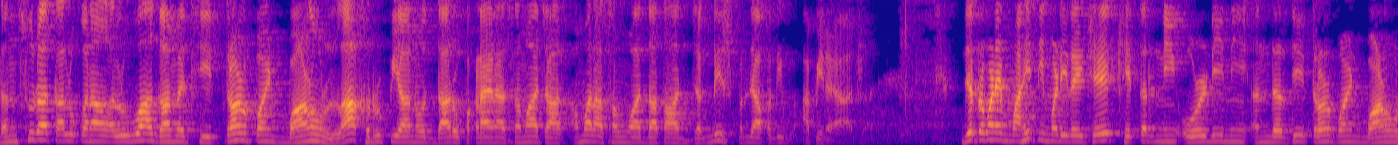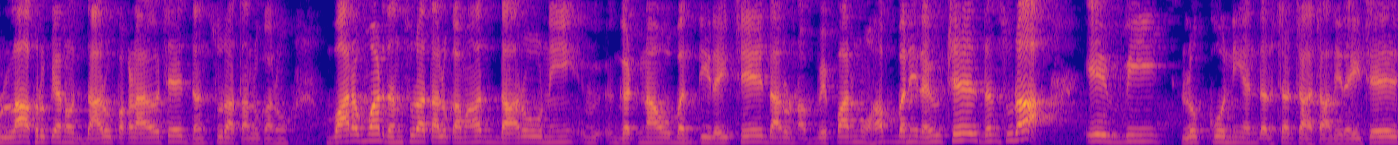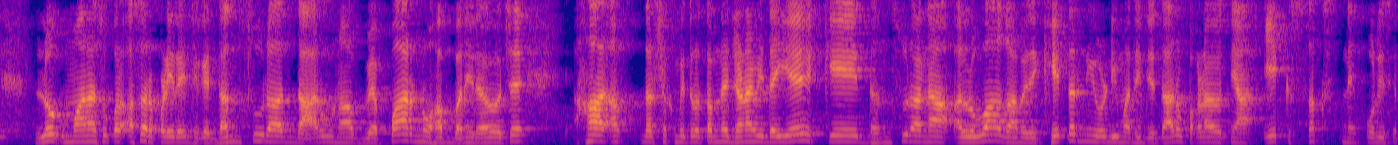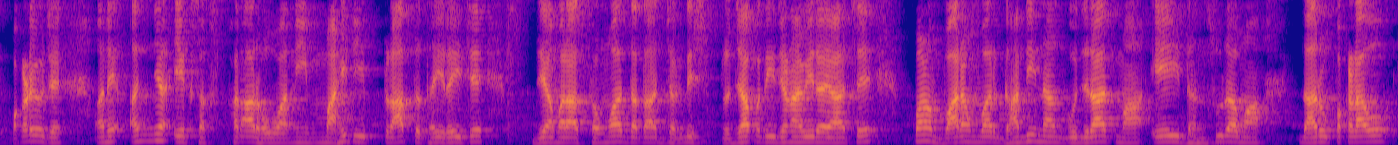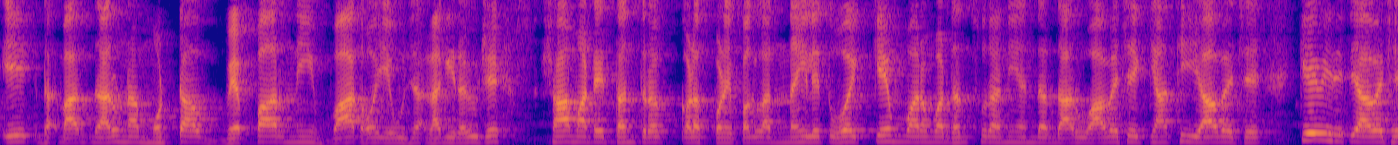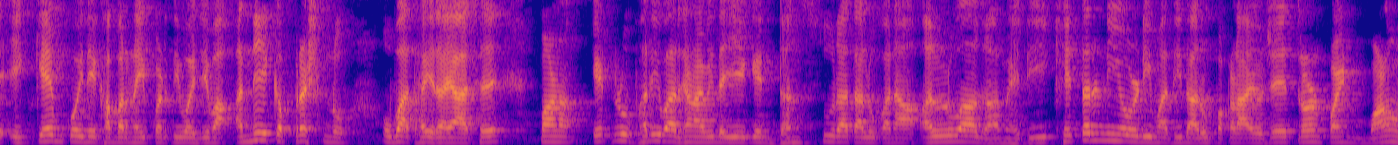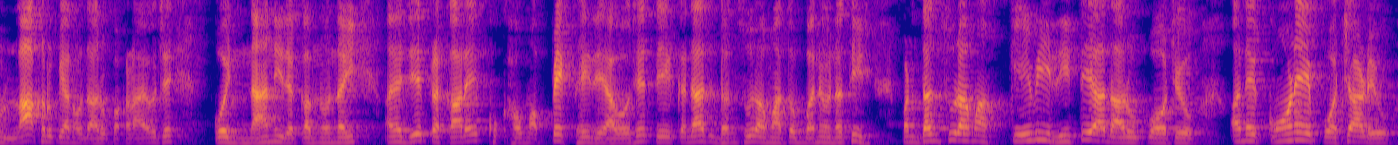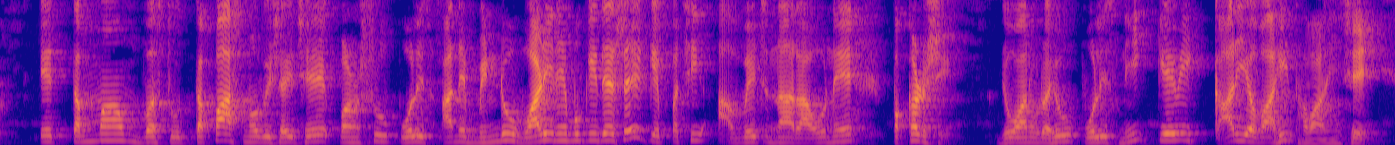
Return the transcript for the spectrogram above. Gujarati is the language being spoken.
ધનસુરા તાલુકાના અલવા ગામેથી ત્રણ પોઈન્ટ બાણું લાખ રૂપિયાનો દારૂ પકડાયાના સમાચાર અમારા સંવાદદાતા જગદીશ પ્રજાપતિ આપી રહ્યા છે. જે પ્રમાણે માહિતી મળી રહી છે, ખેતરની ઓરડીની અંદરથી ત્રણ પોઈન્ટ બાણું લાખ રૂપિયાનો દારૂ પકડાયો છે. ધનસુરા તાલુકાનું વારંવાર ધનસુરા તાલુકામાં દારૂની ઘટનાઓ બનતી રહી છે. દારૂના વેપારનું હબ બની રહ્યું છે ધનસુરા. એવી લોકોની અંદર ચર્ચા ચાલી રહી છે. લોકમાનસ ઉપર અસર પડી રહી છે કે ધનસુરા દારૂના વેપારનો હબ બની રહ્યો છે. હા દર્શક મિત્રો, તમને જણાવી દઈએ કે ધનસુરાના અલવા ગામેથી ખેતરની ઓરડીમાંથી જે દારૂ પકડાયો, ત્યાં એક શખ્સને પોલીસે પકડ્યો છે અને અન્ય એક શખ્સ ફરાર હોવાની માહિતી પ્રાપ્ત થઈ રહી છે, જે અમારા સંવાદદાતા જગદીશ પ્રજાપતિ જણાવી રહ્યા છે. પણ વારંવાર ગાંધીના ગુજરાતમાં એ ધનસુરામાં દારૂ પકડાવો, એ દારૂના મોટા વેપારની વાત હોય એવું લાગી રહ્યું છે. શા માટે તંત્ર કડકપણે પગલાં નહીં લેતું હોય? કેમ વારંવાર ધનસુરાની અંદર દારૂ આવે છે? ક્યાંથી આવે છે? કેવી રીતે આવે છે? એ કેમ કોઈને ખબર નહીં પડતી હોય? જેવા અનેક પ્રશ્નો ઊભા થઈ રહ્યા છે. પણ એટલું ફરીવાર જણાવી દઈએ કે ધનસુરા તાલુકાના અલવા ગામેથી ખેતરની ઓરડીમાંથી દારૂ પકડાયો છે. ત્રણ પોઈન્ટ બાણું લાખ રૂપિયાનો દારૂ પકડાયો છે. કોઈ નાની રકમનો નહીં. અને જે પ્રકારે ખોખાઓમાં પેક થઈ રહ્યો છે તે કદાચ ધનસુરામાં તો બન્યો નથી જ. પણ ધનસુરામાં કેવી રીતે આ દારૂ પહોંચ્યો અને કોણે પહોંચાડ્યો? એ તમામ વસ્તુ તપાસનો વિષય છે, પણ શું પોલીસ આને મીંડું વાળીને મૂકી દેશે કે પછી આ વેચનારાઓને પકડશે? જોવાનું રહ્યું, પોલીસની કેવી કાર્યવાહી થવાની છે.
